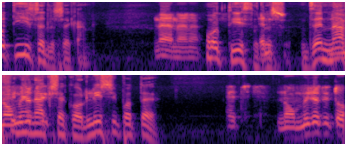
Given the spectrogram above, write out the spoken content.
Ό,τι ήθελες έκανε. Ναι, ναι, ναι. Ό,τι ήθελες. Ε, Δεν νομίζω άφηνε να ότι- ξεκολλήσει ποτέ. Έτσι. Νομίζω ότι το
